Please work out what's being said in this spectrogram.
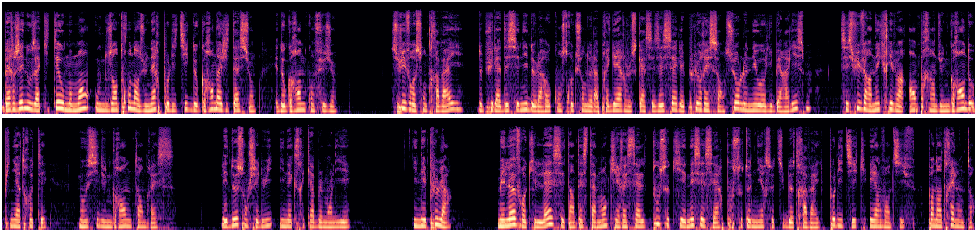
Berger nous a quittés au moment où nous entrons dans une ère politique de grande agitation et de grande confusion. Suivre son travail, depuis la décennie de la reconstruction de l'après-guerre jusqu'à ses essais les plus récents sur le néolibéralisme, c'est suivre un écrivain empreint d'une grande opiniâtreté, mais aussi d'une grande tendresse. Les deux sont chez lui inextricablement liés. Il n'est plus là, mais l'œuvre qu'il laisse est un testament qui récèle tout ce qui est nécessaire pour soutenir ce type de travail politique et inventif pendant très longtemps,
